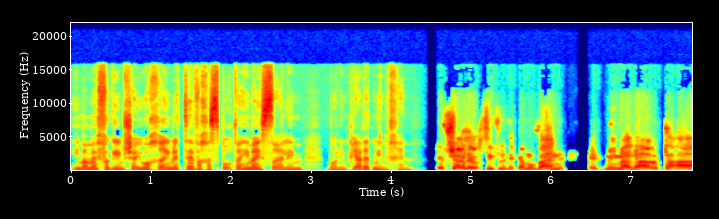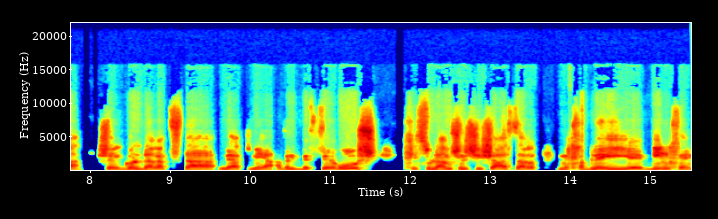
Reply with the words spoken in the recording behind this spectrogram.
עם המפגעים שהיו אחראים לטבח הספורטאים הישראלים באולימפיאדת מינכן. אפשר להוסיף לזה כמובן את מימד ההרתעה שגולדה רצתה להטמיע, אבל בפירוש חיסולם של 16 מחבלי מינכן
